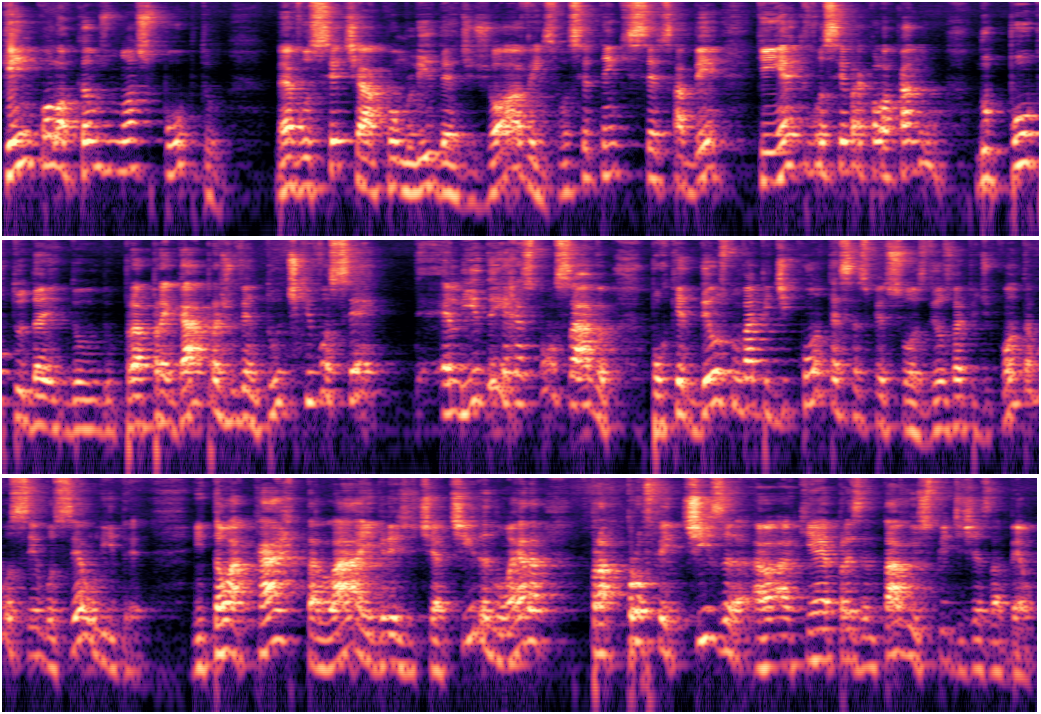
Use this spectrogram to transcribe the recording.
quem colocamos no nosso púlpito. Né? Você, Tiago, como líder de jovens, você tem que saber quem é que você vai colocar no, no púlpito para pregar para a juventude que você é líder e responsável, porque Deus não vai pedir conta a essas pessoas, Deus vai pedir conta a você, você é o líder. Então a carta lá, a igreja de Tiatira, não era para profetiza a, a, que representava o espírito de Jezabel,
